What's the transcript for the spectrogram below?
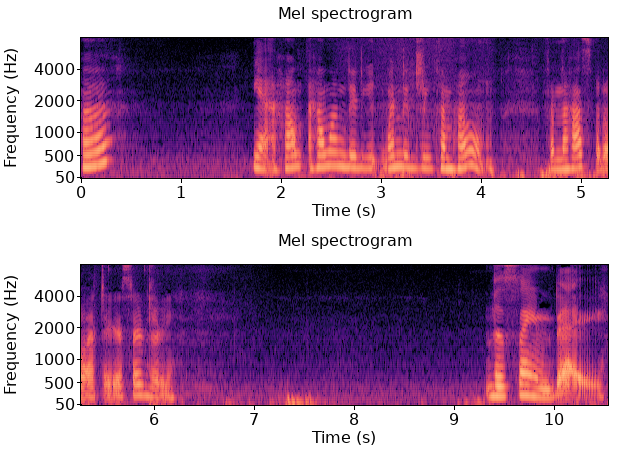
huh? Yeah, how how long did you when did you come home from the hospital after your surgery? The same day.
